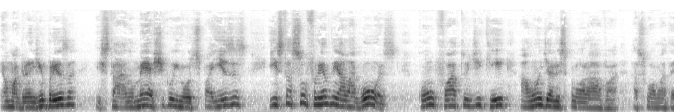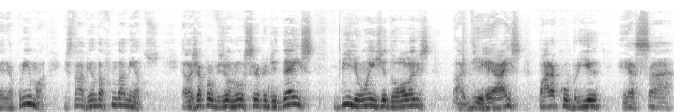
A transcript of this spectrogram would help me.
É uma grande empresa, está no México e em outros países e está sofrendo em Alagoas com o fato de que aonde ela explorava a sua matéria-prima está havendo afundamentos. Ela já provisionou cerca de 10 bilhões de dólares, ah, de reais, para cobrir essa,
